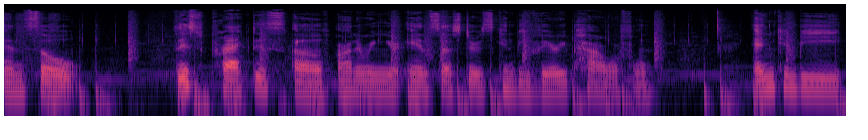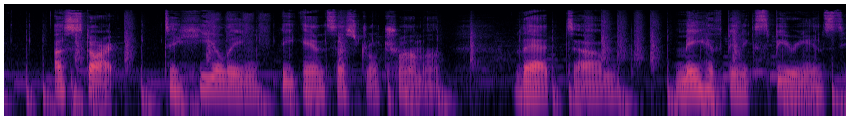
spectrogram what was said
And so, this practice of honoring your ancestors can be very powerful and can be a start to healing the ancestral trauma that um, may have been experienced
